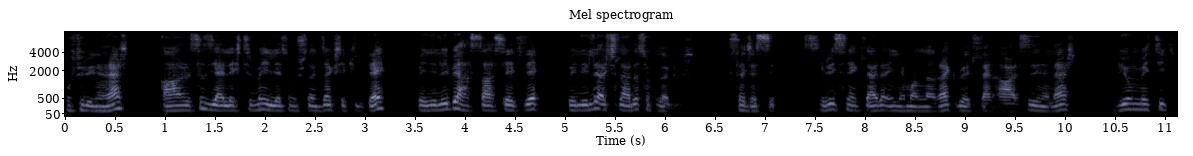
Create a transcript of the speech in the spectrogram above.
Bu tür iğneler ağrısız yerleştirme ile sonuçlanacak şekilde belirli bir hassasiyetle belirli açılarda sokulabilir. Kısacası sivrisineklerden ilhamlanarak üretilen ağrısız iğneler biyometrik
